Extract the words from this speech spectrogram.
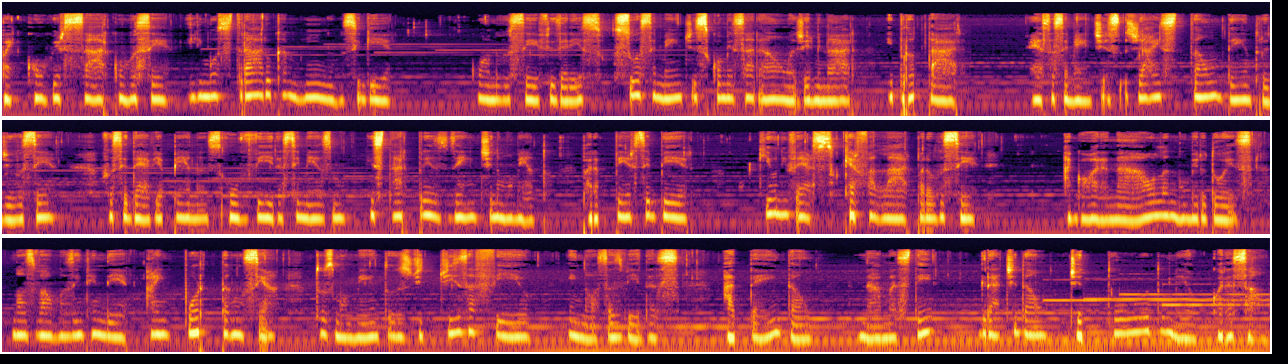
vai conversar com você e lhe mostrar o caminho a seguir. Quando você fizer isso, suas sementes começarão a germinar e brotar. Essas sementes já estão dentro de você você deve apenas ouvir a si mesmo, estar presente no momento para perceber o que o universo quer falar para você. Agora, na aula número 2, nós vamos entender a importância dos momentos de desafio em nossas vidas. Até então, Namastê, gratidão de todo o meu coração.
